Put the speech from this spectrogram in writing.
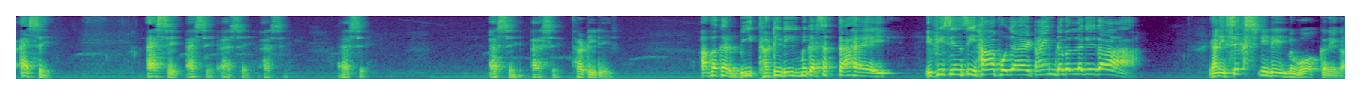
ऐसे ऐसे ऐसे ऐसे ऐसे ऐसे। ऐसे ऐसे थर्टी डेज़ अब अगर बी थर्टी डेज़ में कर सकता है इफिशियंसी हाफ़ हो जाए टाइम डबल लगेगा। यानी सिक्सटी डेज़ में वॉक करेगा।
